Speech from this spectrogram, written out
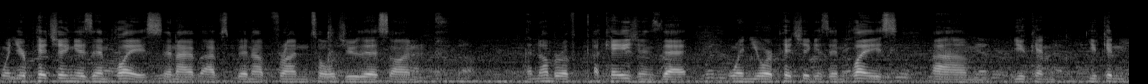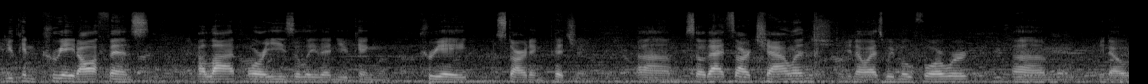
when your pitching is in place, and I've, I've been up front and told you this on a number of occasions that when your pitching is in place, um, you can you can you can create offense a lot more easily than you can create starting pitching. Um, so that's our challenge, you know, as we move forward um, you know,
